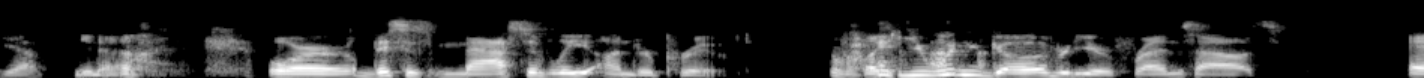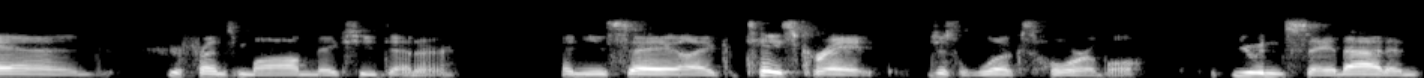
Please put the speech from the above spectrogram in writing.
Yep. You know, or this is massively underproved. Right. Like you wouldn't go over to your friend's house and your friend's mom makes you dinner and you say like tastes great, just looks horrible. You wouldn't say that and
